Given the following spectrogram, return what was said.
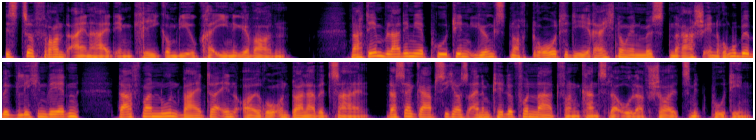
ist zur Fronteinheit im Krieg um die Ukraine geworden. Nachdem Wladimir Putin jüngst noch drohte, die Rechnungen müssten rasch in Rubel beglichen werden, darf man nun weiter in Euro und Dollar bezahlen. Das ergab sich aus einem Telefonat von Kanzler Olaf Scholz mit Putin.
